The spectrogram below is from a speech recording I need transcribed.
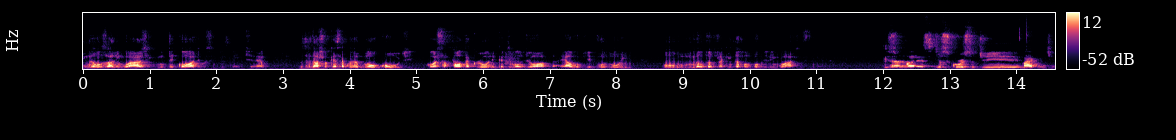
e não usar linguagem, não ter código simplesmente. Né? Vocês acham que essa coisa do no code, com essa falta crônica de mão de obra, é algo que evolui ou não tanto, já que a gente está falando um pouco de linguagens? Isso Cara, parece discurso de marketing.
